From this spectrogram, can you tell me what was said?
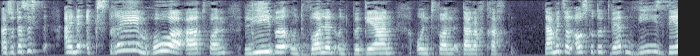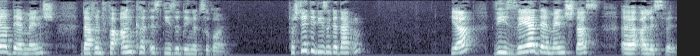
Also das ist eine extrem hohe Art von Liebe und Wollen und Begehren und von danach trachten. Damit soll ausgedrückt werden, wie sehr der Mensch darin verankert ist, diese Dinge zu wollen. Versteht ihr diesen Gedanken? Ja? Wie sehr der Mensch das äh, alles will.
